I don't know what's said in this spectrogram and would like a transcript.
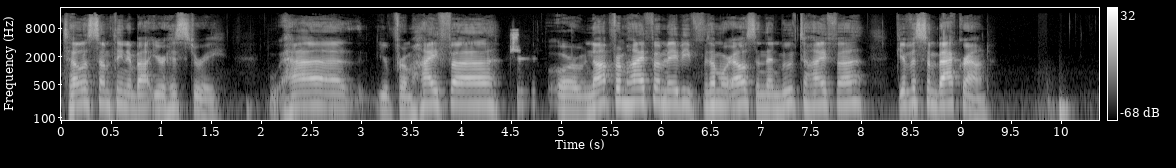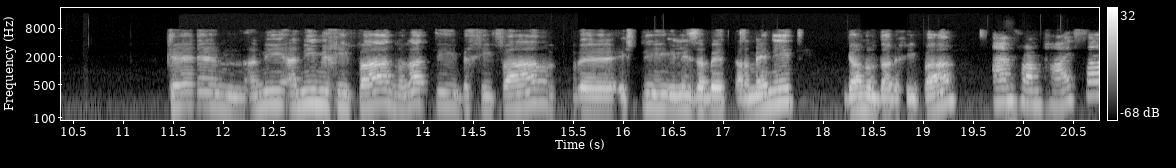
tell us something about your history. How, you're from Haifa, or not from Haifa, maybe somewhere else, and then moved to Haifa. Give us some background. כן, אני, אני מחיפה, נולדתי בחיפה, ואשתי אליזבת ארמנית, גם נולדה בחיפה. I'm from Haifa.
